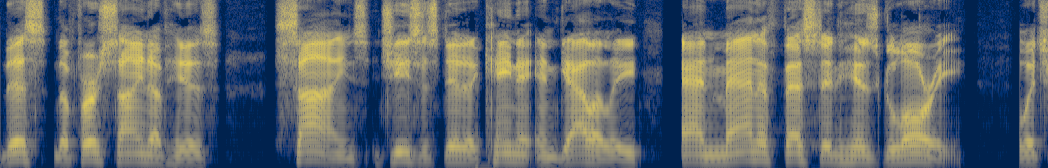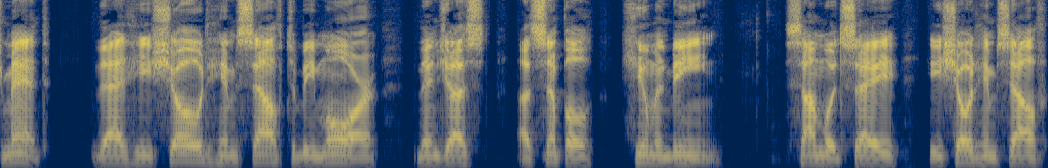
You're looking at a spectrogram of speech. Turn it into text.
this, the first sign of his signs, Jesus did at Cana in Galilee and manifested his glory, which meant that he showed himself to be more than just a simple human being. Some would say he showed himself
